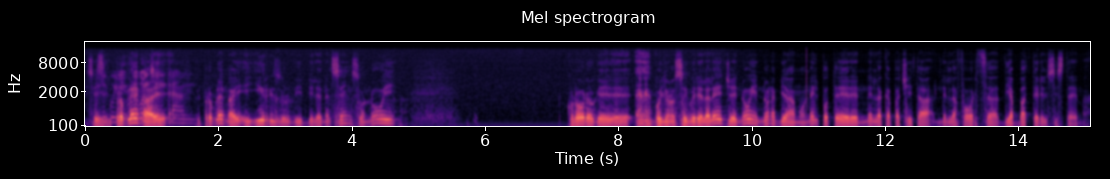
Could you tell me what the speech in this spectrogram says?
Sì, il cui mi sto problema, è, il problema è irrisolvibile, nel senso noi, coloro che eh, vogliono seguire la legge, noi non abbiamo né il potere né la capacità né la forza di abbattere il sistema.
